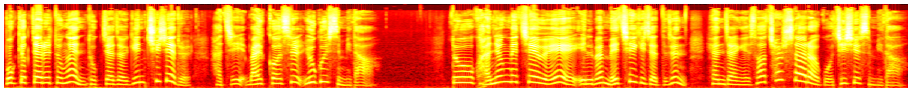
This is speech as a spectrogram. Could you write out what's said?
목격자를 통한 독자적인 취재를 하지 말 것을 요구했습니다. 또 관영 매체 외에 일반 매체 기자들은 현장에서 철수하라고 지시했습니다.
